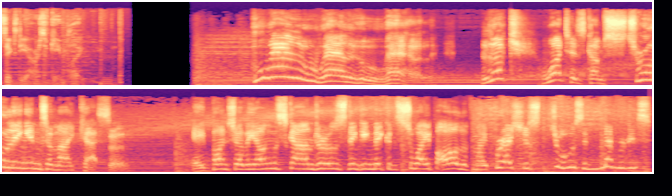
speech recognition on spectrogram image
60 hours of gameplay. Well, well, well. Look what has come strolling into my castle. A bunch of young scoundrels thinking they could swipe all of my precious jewels and memories.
